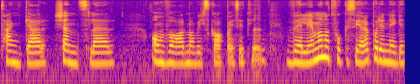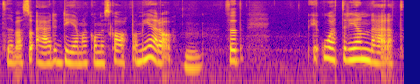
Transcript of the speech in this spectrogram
tankar, känslor, om vad man vill skapa i sitt liv. Väljer man att fokusera på det negativa så är det det man kommer skapa mer av. Mm. Så att återigen det här att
